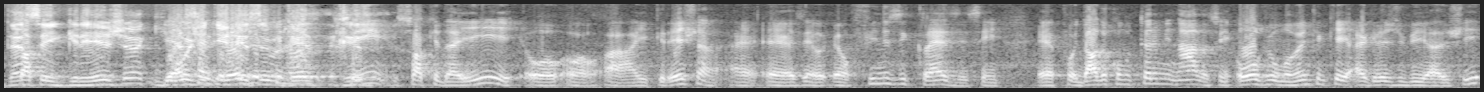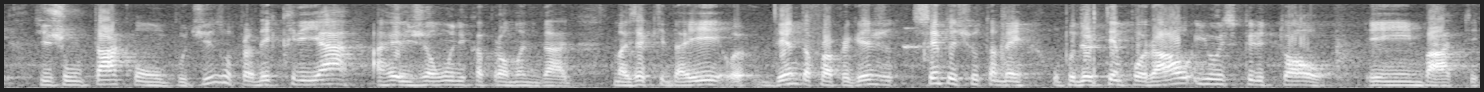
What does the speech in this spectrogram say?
Dessa igreja que Dessa hoje tem igreja rece- que re- sim, só que daí o- o- a igreja é, é, é o finis ecclesiae, assim, é, foi dado como terminado. Assim, houve um momento em que a igreja devia agir, se juntar com o budismo para criar a religião única para a humanidade. Mas é que daí, dentro da própria igreja, sempre existiu também o poder temporal e o espiritual em embate.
